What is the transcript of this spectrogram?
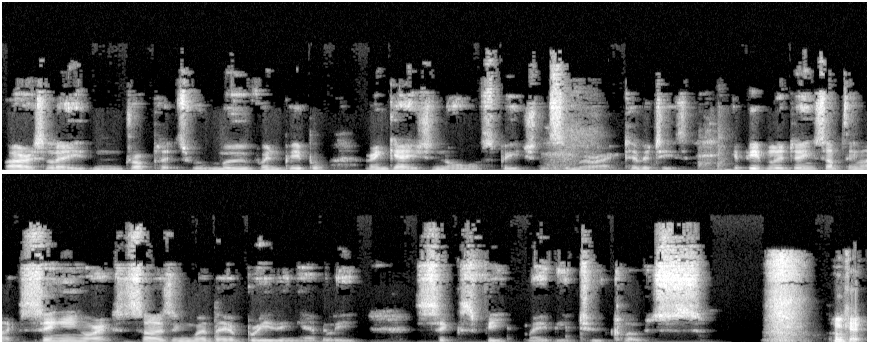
virus laden droplets will move when people are engaged in normal speech and similar activities. If people are doing something like singing or exercising where they are breathing heavily, six feet may be too close. Okay.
